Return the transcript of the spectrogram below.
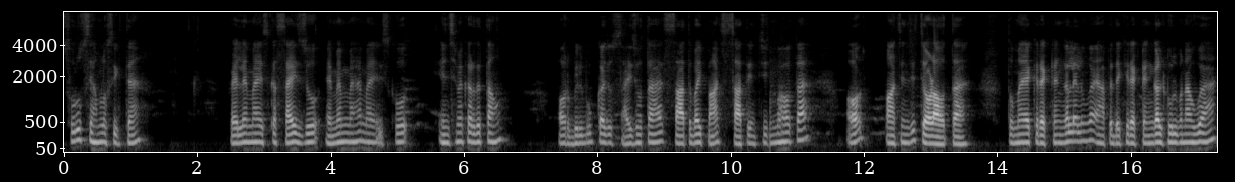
शुरू से हम लोग सीखते हैं। पहले मैं इसका साइज़ जो एम mm में है, मैं इसको इंच में कर देता हूँ। और बिल बुक का जो साइज़ होता है, सात बाई पाँच, सात इंची लंबा होता है और पाँच इंची चौड़ा होता है। तो मैं एक रेक्टेंगल ले लूँगा। यहाँ पे देखिए रेक्टेंगल टूल बना हुआ है।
